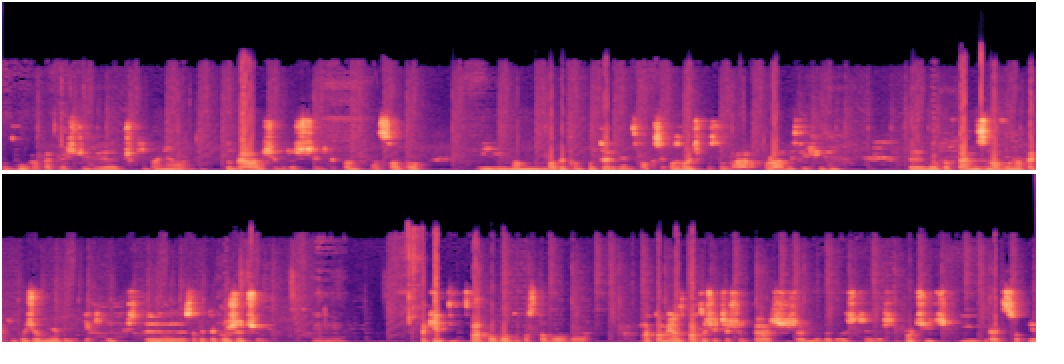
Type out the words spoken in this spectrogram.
po dwóch latach właściwie oczekiwania dobrałem się wreszcie, że tak powiem, finansowo i mam nowy komputer, więc mogę sobie pozwolić po prostu na hulanie w tej chwili World of Tanks znowu na takim poziomie, jaki bym y, sobie tego życzył. Mhm. Takie dwa powody podstawowe. Natomiast bardzo się cieszę teraz, że mogę wreszcie właśnie wrócić i grać sobie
